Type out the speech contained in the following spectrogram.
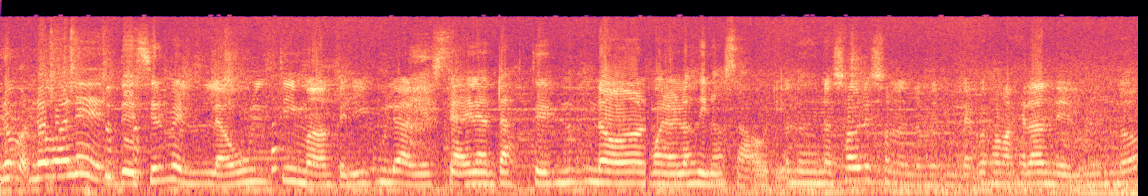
No, no vale decirme la última película que es. Te adelantaste. No, no. Bueno, los dinosaurios. Los dinosaurios son la, la cosa más grande del mundo.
